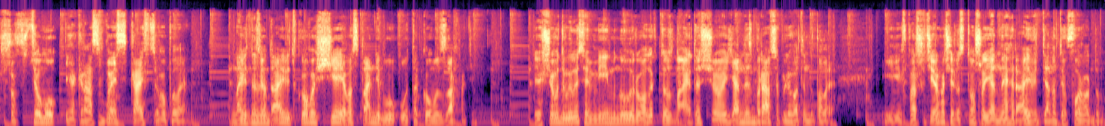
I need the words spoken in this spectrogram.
що в цьому якраз весь кайф цього пеле. Навіть не згадаю, від кого ще я востаннє був у такому захваті. Якщо ви дивилися мій минулий ролик, то знаєте, що я не збирався полювати на пеле. І в першу чергу через те, що я не граю відтянутим форвардом.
